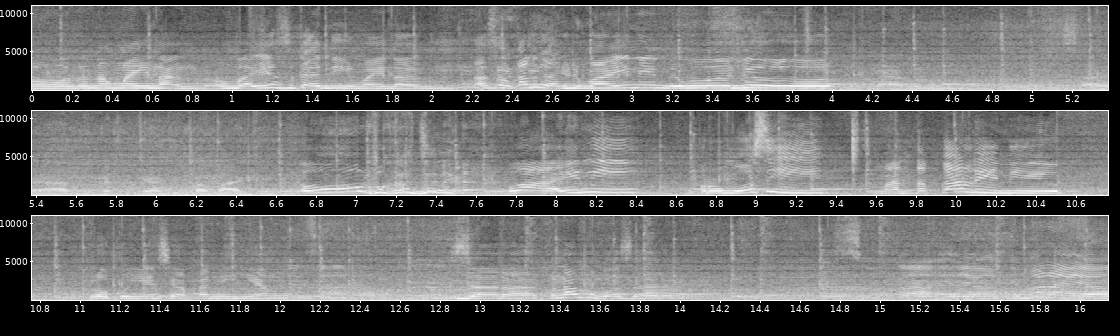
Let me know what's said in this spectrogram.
Oh, tentang mainan. Oh, mbaknya suka nih mainan. Asalkan nggak dimainin. Waduh. kan saya bekerja di Bapajo Oh, bekerja di... Wah, ini promosi. Mantap kali nih. Logonya siapa nih yang Zara. Zara. Kenapa kok Zara? Suka ya gimana ya?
